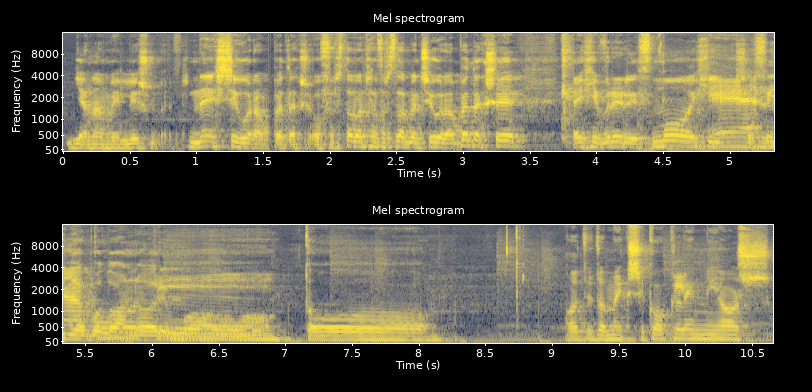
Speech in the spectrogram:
για να μιλήσουμε. Ναι, σίγουρα πέταξε. Ο Verstappen, ο Verstappen σίγουρα πέταξε. Έχει βρει ρυθμό, έχει Ε, ξεφύγει να από το πούμε ανώριμο. ότι Το... Ότι το Μεξικό κλείνει ως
